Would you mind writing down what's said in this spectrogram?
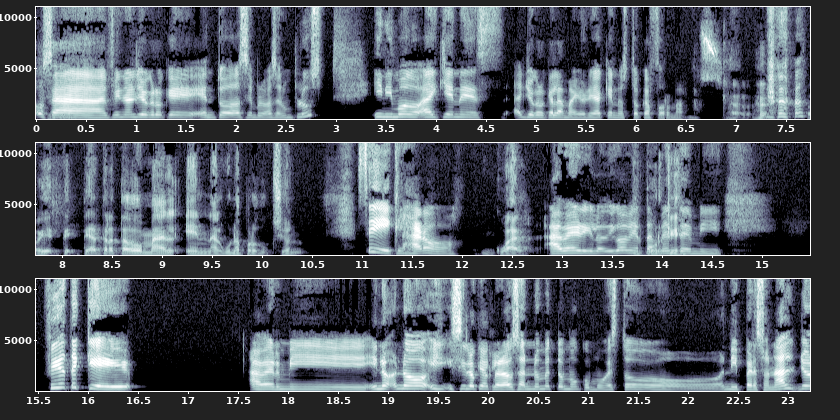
O sea, al final yo creo que en todas siempre va a ser un plus. Y ni modo, hay quienes, yo creo que la mayoría que nos toca formarnos. Claro. Oye, ¿te, te han tratado mal en alguna producción? Sí, claro. ¿En cuál? A ver, y lo digo abiertamente, mi. Fíjate que. A ver, mi. Y no, no, y, sí lo quiero aclarar, o sea, no me tomo como esto ni personal. Yo,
